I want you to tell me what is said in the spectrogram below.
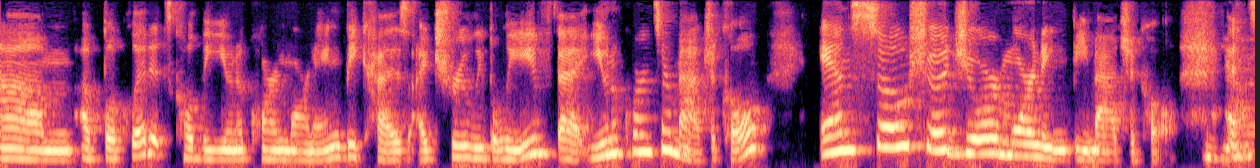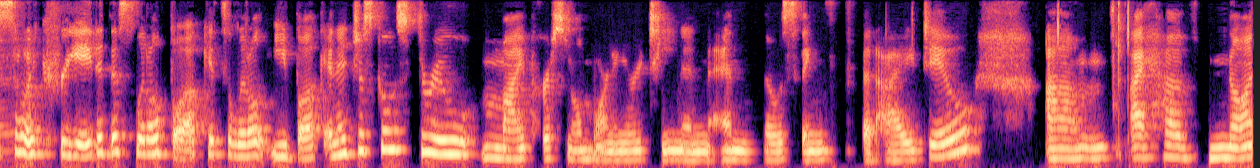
um, a booklet. It's called The Unicorn Morning because I truly believe that unicorns are magical and so should your morning be magical. Yes. And so I created this little book. It's a little ebook, and it just goes through my personal morning routine and, and those things that I do. Um, I have not.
